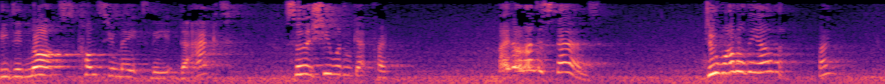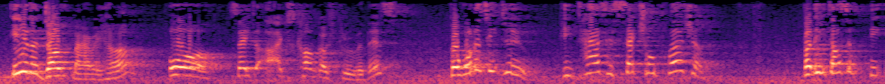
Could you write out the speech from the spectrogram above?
he did not consummate the, the act so that she wouldn't get pregnant. I don't understand. Do one or the other, right? Either don't marry her, or say, to, I just can't go through with this. But what does he do? He has his sexual pleasure. But he doesn't, he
